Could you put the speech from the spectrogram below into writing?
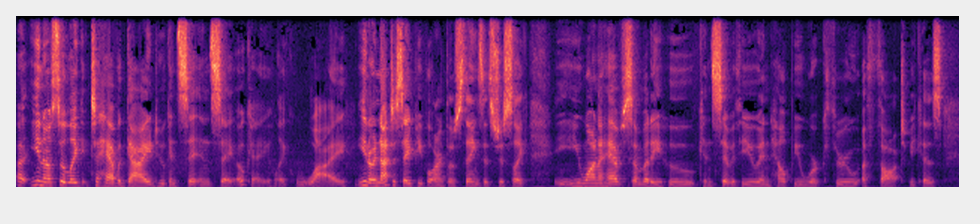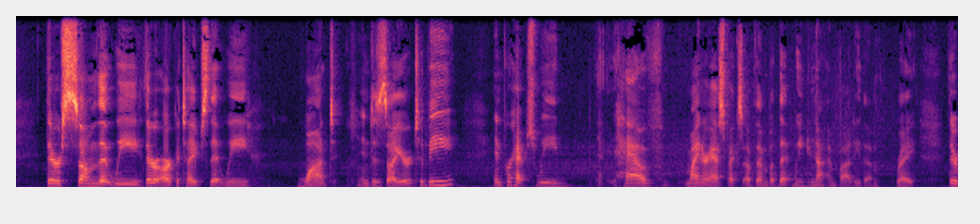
uh, you know so like to have a guide who can sit and say okay like why? You know not to say people aren't those things it's just like you want to have somebody who can sit with you and help you work through a thought because there are some that we there are archetypes that we want and desire to be and perhaps we have minor aspects of them but that we do not embody them right there are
